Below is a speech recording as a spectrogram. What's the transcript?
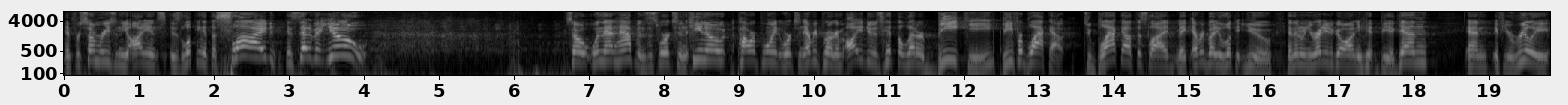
and for some reason the audience is looking at the slide instead of at you. So when that happens, this works in Keynote, PowerPoint, works in every program. All you do is hit the letter B key, B for blackout, to black out the slide, make everybody look at you, and then when you're ready to go on, you hit B again. And if you're really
